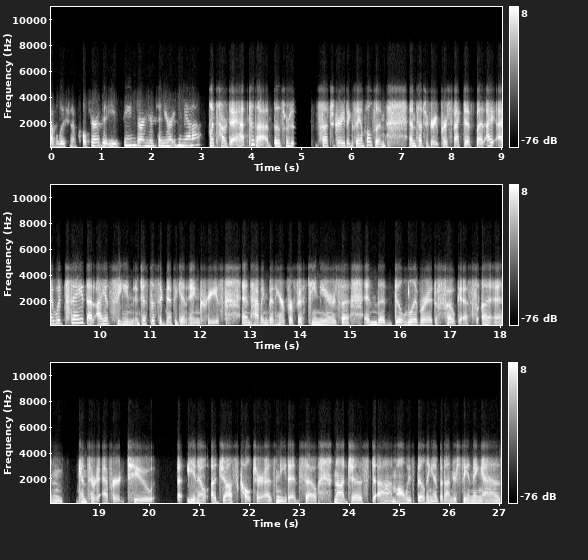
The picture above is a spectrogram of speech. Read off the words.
evolution of culture that you've seen during your tenure at humana? It's hard to add to that. Those were such great examples and and such a great perspective. But I, I would say that I have seen just a significant increase and having been here for 15 years uh, in the deliberate focus uh, and concerted effort to you know, adjust culture as needed. So not just um, always building it, but understanding as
